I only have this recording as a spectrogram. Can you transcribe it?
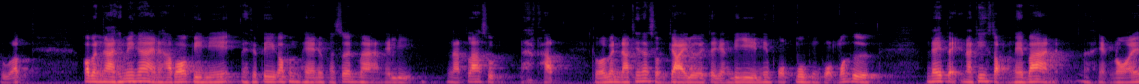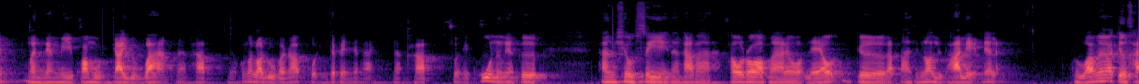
ถือว่าก็เป็นงานที่ไม่ง่ายนะครับ เพราะปีนี้แมนซิตี้ก็เพิ่งแพ้นิวคาสเซิลมาในลีกนัดล่าสุดนะครับถือว่าเป็นนัดที่น่าสนใจเลยแต่อย่างดีในมุมของผมก็คือ ได้เตะนัดที่ 2 ในบ้าน อย่างน้อยมันยังมีความอุ่นใจอยู่บ้างนะครับเดี๋ยวก็มารอดูกันว่าผลจะเป็นยังไงนะครับ ส่วนอีกคู่หนึ่งเนี่ยคือ ทางเชลซีนะครับอะเข้ารอบมาแล้วแล้วเจอกับอาร์เซนอลหรือพาเลตเนี่ยแหละถือว่าไม่ว่าเจอใคร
